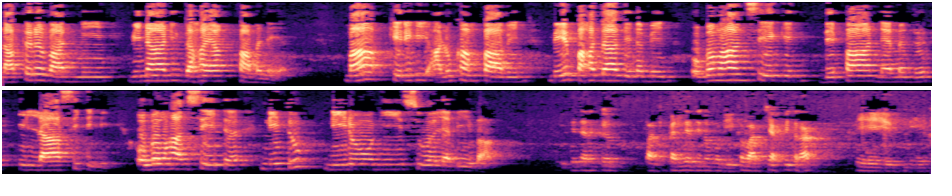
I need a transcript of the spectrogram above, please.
නතර වන්නේ විනාඩි 10ක් පමණය. මා කෙරෙහි අනුකම්පාවෙන් මේ පහදා දෙනමින් ඔබ වහන්සේගෙන් දෙපා නැමද ඉල්ලා සිටිමි. ඔබ වහන්සේට නිදුක් නිරෝගී සුව ලැබේවා. ඒකදරක පරිණත දෙන පොඩි එක වාක්‍යයක් විතරක් ඒ මේක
